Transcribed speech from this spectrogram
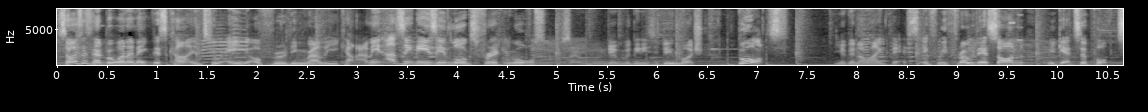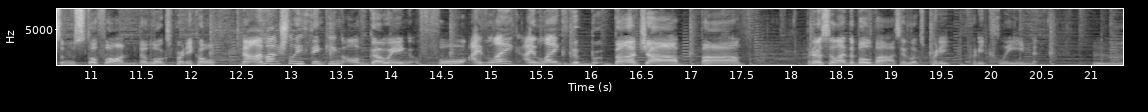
So as I said, we want to make this car into a off-roading rally car. I mean, as it is, it looks freaking awesome, so we don't really need to do much. But you're to like this. If we throw this on, we get to put some stuff on that looks pretty cool. Now, I'm actually thinking of going for... I like I like the Baja bar, but I also like the bull bars. It looks pretty pretty clean. Hmm.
